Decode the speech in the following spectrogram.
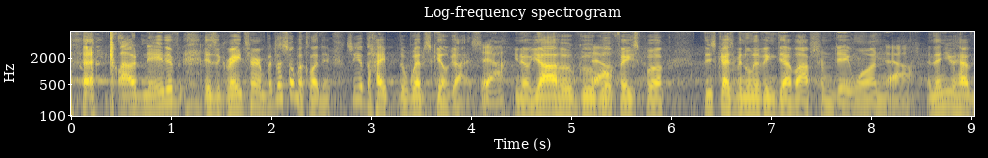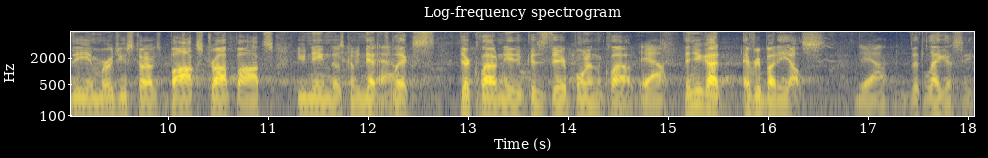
cloud native is a great term, but let's talk about cloud native. So you have the hype, the web scale guys. Yeah. You know, Yahoo, Google, yeah. Facebook. These guys have been living DevOps from day one. Yeah. And then you have the emerging startups, Box, Dropbox, you name those companies, Netflix. Yeah. They're cloud native because they're born in the cloud. Yeah. Then you got everybody else. Yeah. The legacy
